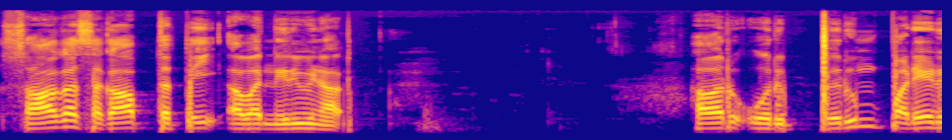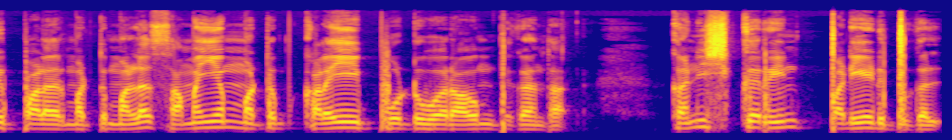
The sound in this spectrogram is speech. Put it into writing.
சாக சகாப்தத்தை அவர் நிறுவினார். அவர் ஒரு பெரும் படையெடுப்பாளர் மட்டுமல்ல சமயம் மற்றும் கலையை போற்றுவராகவும் திகழ்ந்தார். கனிஷ்கரின் படையெடுப்புகள்.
